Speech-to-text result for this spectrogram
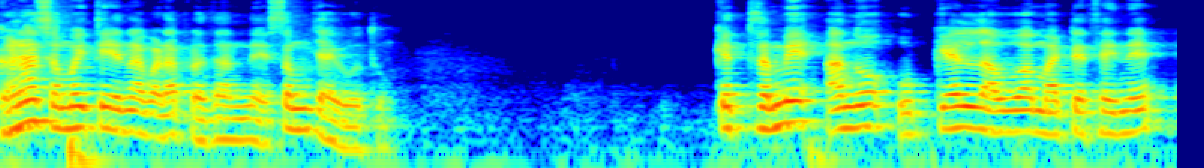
ઘણા સમયથી એના વડાપ્રધાનને સમજાવ્યું હતું કે તમે આનો ઉકેલ લાવવા માટે થઈને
